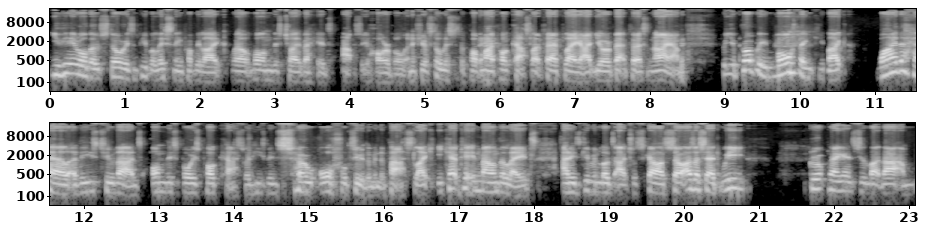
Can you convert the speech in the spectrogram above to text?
you hear all those stories, and people listening probably like, "Well, one, this Charlie Beckett's absolutely horrible," and if you're still listening to my podcast, like fair play, I, you're a better person than I am. But you're probably more thinking like, why the hell are these two lads on this boy's podcast when he's been so awful to them in the past? Like he kept hitting Mallinder late and he's given Luds actual scars. So as I said, we grew up playing against each other like that and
